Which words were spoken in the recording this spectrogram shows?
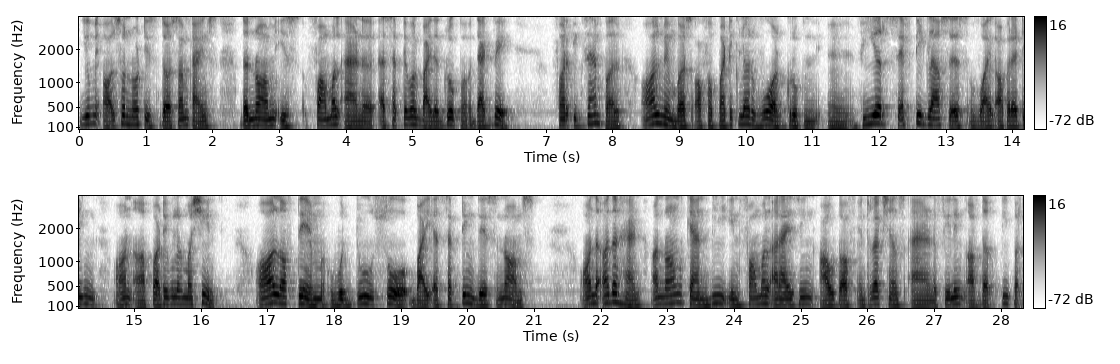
You may also notice that sometimes the norm is formal and acceptable by the group that way. For example, all members of a particular work group uh, wear safety glasses while operating on a particular machine. All of them would do so by accepting these norms. On the other hand, a norm can be informal arising out of interactions and feeling of the people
